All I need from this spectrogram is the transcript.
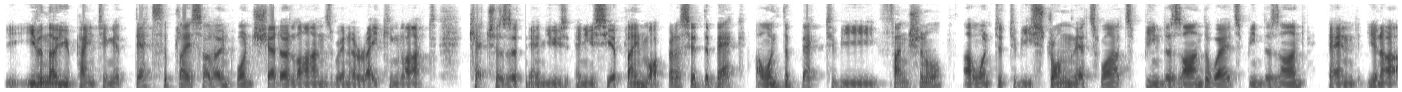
even though you're painting it, that's the place I don't want shadow lines when a raking light catches it and you and you see a plane mark. But I said the back, I want the back to be functional. I want it to be strong. That's why it's been designed the way it's been designed. And you know,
